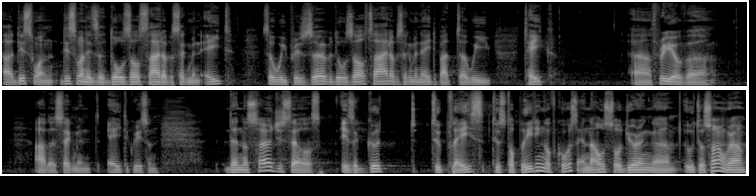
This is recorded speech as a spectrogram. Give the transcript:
Uh, this one, this one is the dorsal side of segment eight. So we preserve dorsal side of segment eight, but uh, we take uh, three of uh, other segment eight Glisson. Then the surgery cells is a good to place to stop bleeding, of course, and also during um, ultrasonogram,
